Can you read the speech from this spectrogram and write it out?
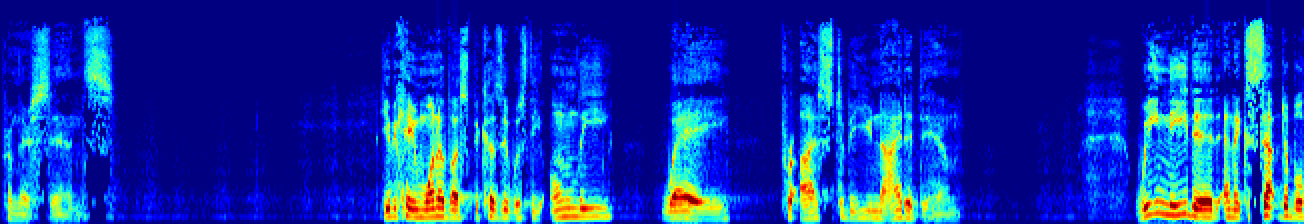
from their sins. He became one of us because it was the only way for us to be united to him. We needed an acceptable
